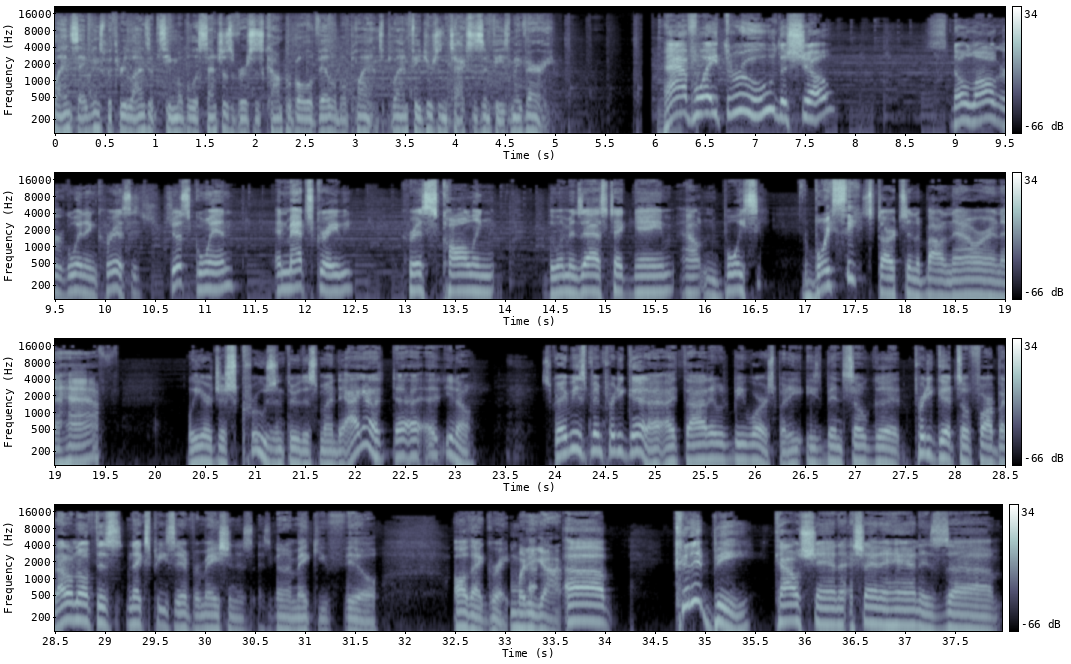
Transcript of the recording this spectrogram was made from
Plan savings with three lines of T Mobile Essentials versus comparable available plans. Plan features and taxes and fees may vary. Halfway through the show, it's no longer Gwynn and Chris. It's just Gwynn and Matt Scraby. Chris calling the women's Aztec game out in Boise. Boise starts in about an hour and a half. We are just cruising through this Monday. I got to, uh, you know, Scraby has been pretty good. I, I, thought it would be worse, but he, has been so good, pretty good so far. But I don't know if this next piece of information is, is going to make you feel all that great. What do you got? Uh, could it be Kyle Shan- Shanahan is uh,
